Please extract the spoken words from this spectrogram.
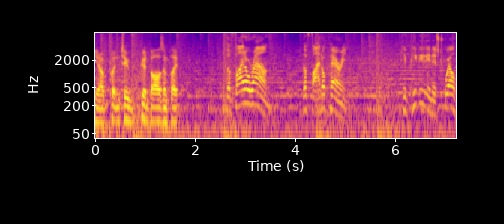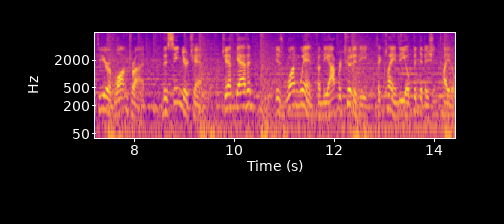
you know, putting two good balls in play. The final round, the final pairing. Competing in his 12th year of long drive, the senior champ, Jeff Gavin, is one win from the opportunity to claim the Open Division title.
